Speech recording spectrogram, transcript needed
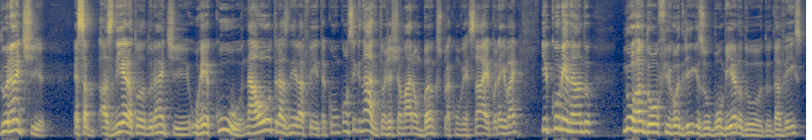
durante essa asneira toda, durante o recuo na outra asneira feita com o consignado. Então já chamaram bancos para conversar e por aí vai. E culminando no Randolph Rodrigues, o bombeiro do, do, da vez,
